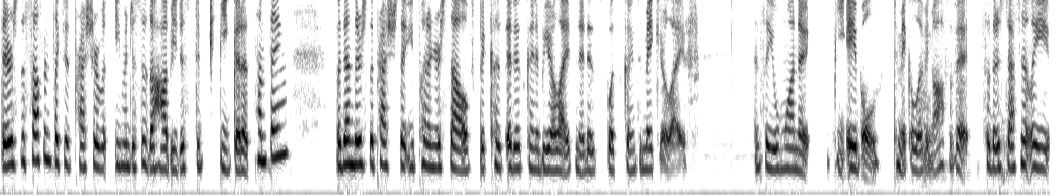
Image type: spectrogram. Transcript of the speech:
there's the self-inflicted pressure with even just as a hobby, just to be good at something. But then there's the pressure that you put on yourself because it is going to be your life and it is what's going to make your life. And so you want to be able to make a living off of it. So there's definitely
